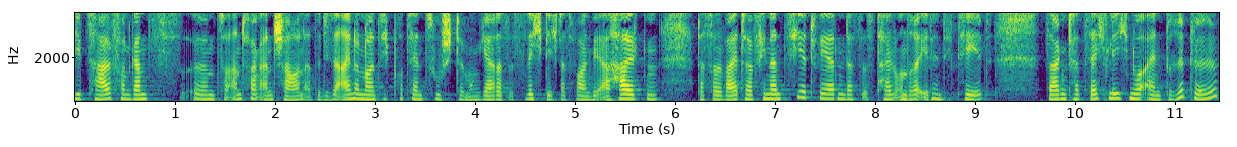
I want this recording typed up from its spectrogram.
die Zahl von ganz äh, zu Anfang anschauen, also diese 91 Prozent Zustimmung, ja, das ist wichtig, das wollen wir erhalten, das soll weiter finanziert werden, das ist Teil unserer Identität, sagen tatsächlich nur ein Drittel,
